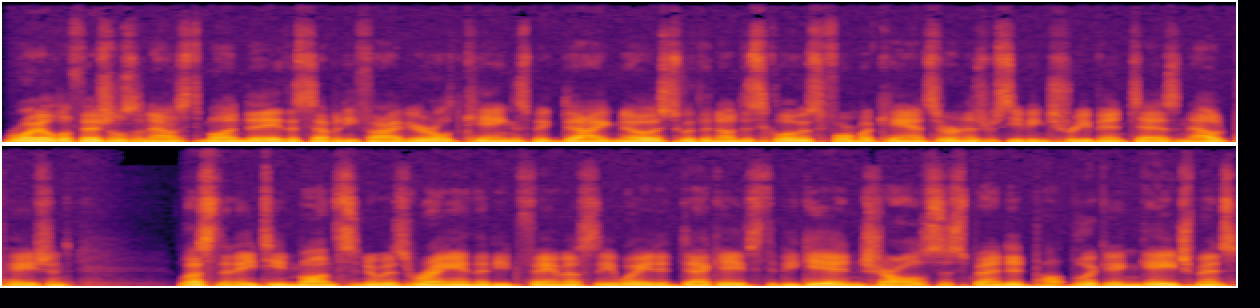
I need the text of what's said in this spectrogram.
Royal officials announced Monday the 75 year old king's been diagnosed with an undisclosed form of cancer and is receiving treatment as an outpatient. Less than 18 months into his reign that he'd famously waited decades to begin, Charles suspended public engagements,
